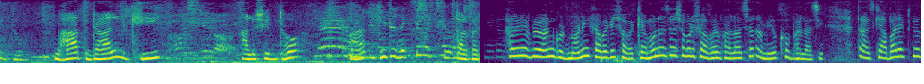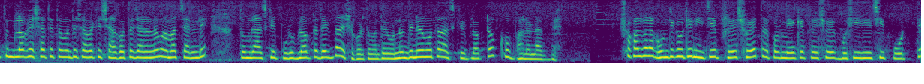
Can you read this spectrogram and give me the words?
সিদ্ধ। ভাত ডাল ঘি আলু সিদ্ধ আর ঘিটা দেখতে পাচ্ছিলাম। তরকারি। হ্যালো এভরিওয়ান গুড মর্নিং সবাইকে সবাই কেমন আছে? আশা করি সবাই ভালো আছে আর আমিও খুব ভালো আছি। তো আজকে আবার একটা নতুন ব্লগের সাথে তোমাদের সবাইকে স্বাগত জানালাম আমার চ্যানেলে তোমরা আজকে পুরো ব্লগটা দেখবে আশা করি তোমাদের অন্য দিনের মতো আজকের ব্লগটাও খুব ভালো লাগবে। সকালবেলা ঘুম থেকে উঠে নিজে ফ্রেশ হয়ে তারপর মেয়েকে ফ্রেশ হয়ে বসিয়ে দিয়েছি পড়তে।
